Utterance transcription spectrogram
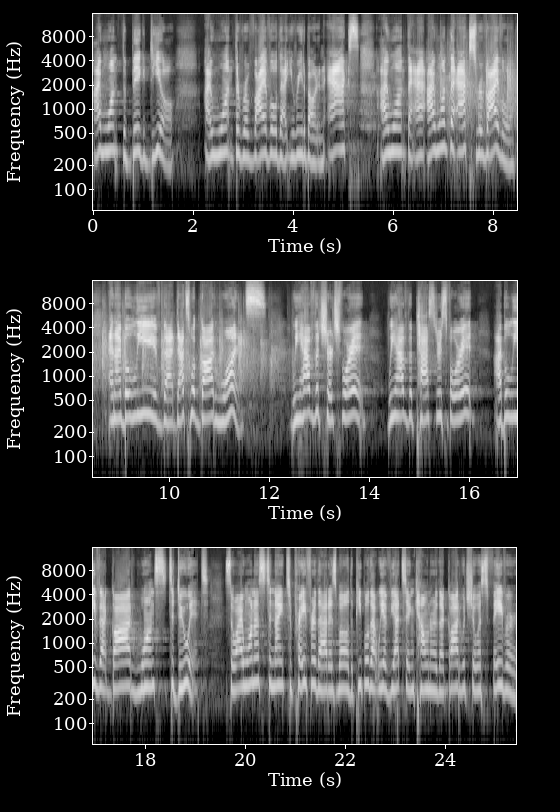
I want the big deal. I want the revival that you read about in Acts. I want the I want the Acts revival. And I believe that that's what God wants. We have the church for it. We have the pastors for it. I believe that God wants to do it. So I want us tonight to pray for that as well. The people that we have yet to encounter, that God would show us favor,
